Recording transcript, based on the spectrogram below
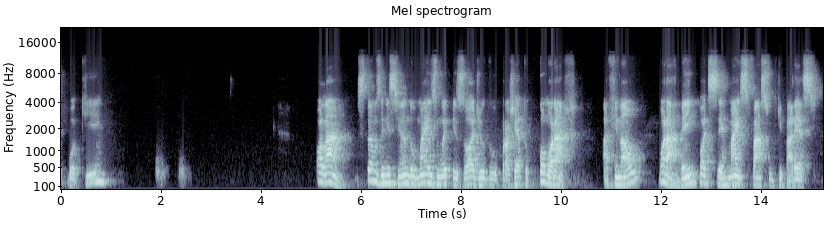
eu pôr aqui. Olá, estamos iniciando mais um episódio do projeto Comorar. Afinal, morar bem pode ser mais fácil do que parece.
